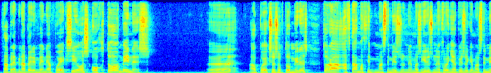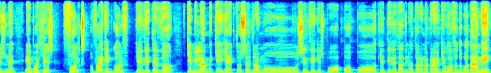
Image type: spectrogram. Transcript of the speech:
θα πρέπει να περιμένει από 6 έως 8 μήνες. Ε, από 6 έως 8 μήνες. Τώρα αυτά μας θυμίζουν, μας γυρίζουν χρόνια πίσω και μας θυμίζουν εποχές Volkswagen Golf. Και δείτε εδώ και μιλάμε και για εκτός δρόμου συνθήκες. Πω, πω, πω και τι δεν θα δίνα τώρα να πρέπει και εγώ αυτό το ποτάμι.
